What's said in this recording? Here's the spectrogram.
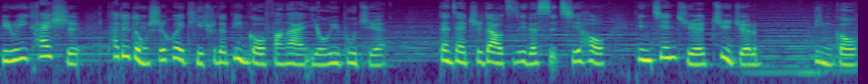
比如一开始，他对董事会提出的并购方案犹豫不决，但在知道自己的死期后，便坚决拒绝了并购，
